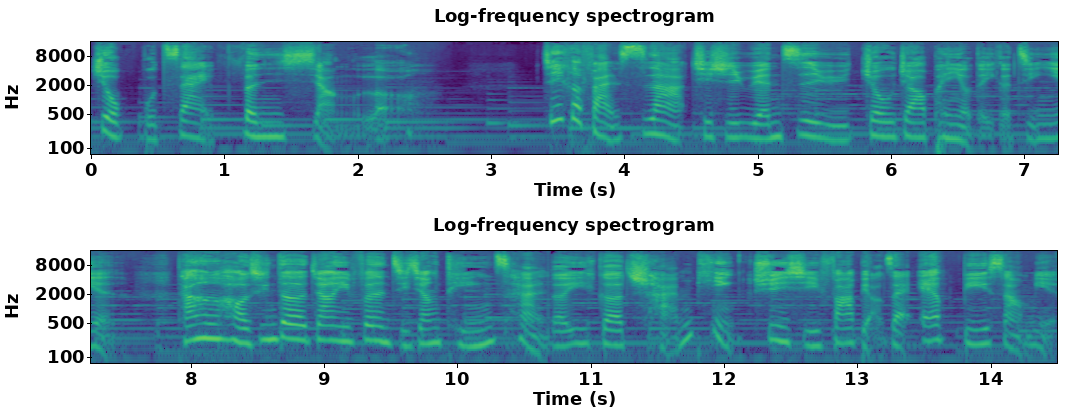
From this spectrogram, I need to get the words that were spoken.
就不再分享了？这个反思啊，其实源自于周遭朋友的一个经验。他很好心的将一份即将停产的一个产品讯息发表在 FB 上面，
